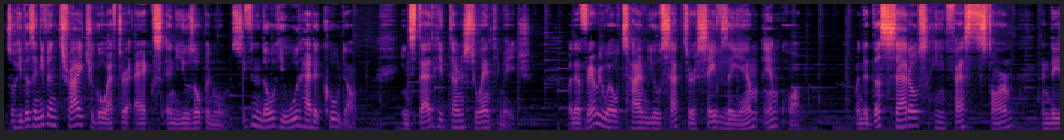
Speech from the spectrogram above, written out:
so he doesn't even try to go after Axe and use open wounds, even though he would have a cooldown. Instead, he turns to Anti-Mage, but a very well timed Eul Scepter saves AM and QoP. When the dust settles, he infests Storm and they,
